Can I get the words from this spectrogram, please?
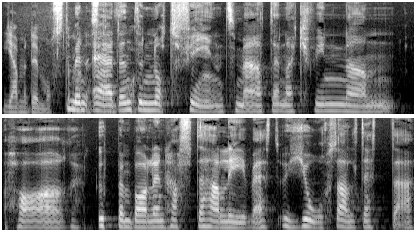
Ja men det måste man Men är det få. inte något fint med att denna kvinnan har uppenbarligen haft det här livet och gjort allt detta?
